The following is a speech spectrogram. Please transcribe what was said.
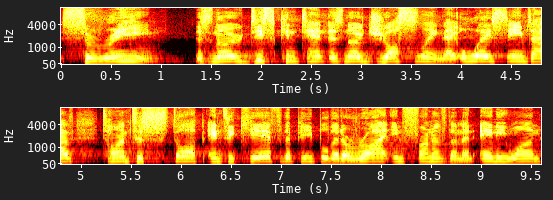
serene. There's no discontent, there's no jostling. They always seem to have time to stop and to care for the people that are right in front of them at any one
